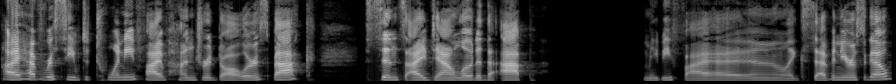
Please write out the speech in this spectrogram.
I have received $2,500 back since I downloaded the app maybe five, like seven years ago.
